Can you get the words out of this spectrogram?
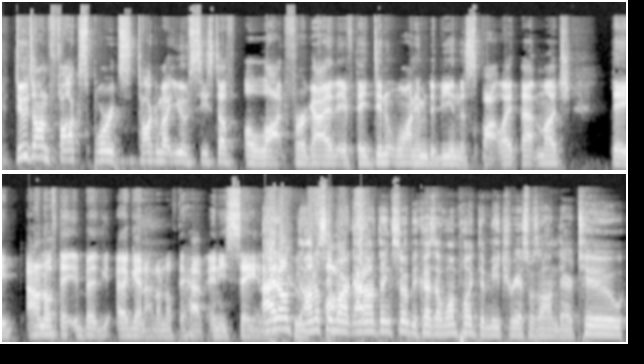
Dude's on Fox Sports talking about UFC stuff a lot for a guy that if they didn't want him to be in the spotlight that much, they, I don't know if they, but again, I don't know if they have any say in I don't honestly, Mark. I don't think so because at one point Demetrius was on there too.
